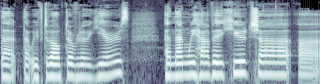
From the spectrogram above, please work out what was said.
that, that we've developed over the years. And then we have a huge uh, uh,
